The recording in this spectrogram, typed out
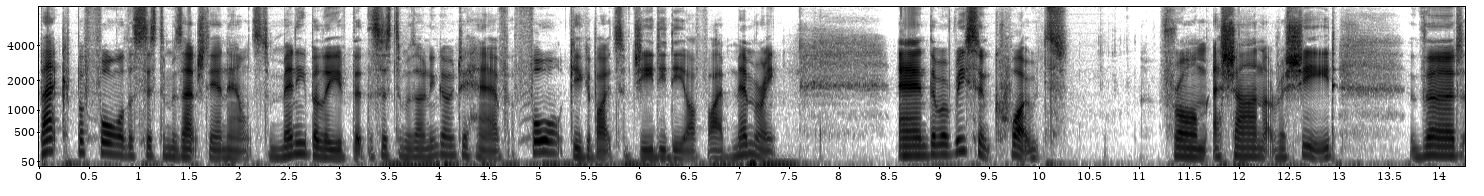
Back before the system was actually announced, many believed that the system was only going to have 4 gigabytes of GDDR5 memory. And there were recent quotes from Ashan Rasheed that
